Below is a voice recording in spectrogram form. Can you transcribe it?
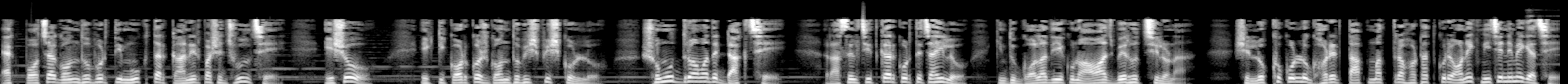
এক পচা গন্ধভর্তি মুখ তার কানের পাশে ঝুলছে। এসো। একটি কর্কশ গন্ধ ফিসফিস করল। সমুদ্র আমাদের ডাকছে। রাসেল চিৎকার করতে চাইল, কিন্তু গলা দিয়ে কোনো আওয়াজ বের হচ্ছিল না। সে লক্ষ্য করল, ঘরের তাপমাত্রা হঠাৎ করে অনেক নিচে নেমে গেছে,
